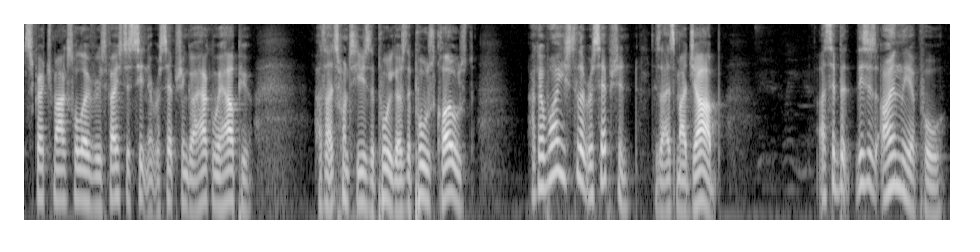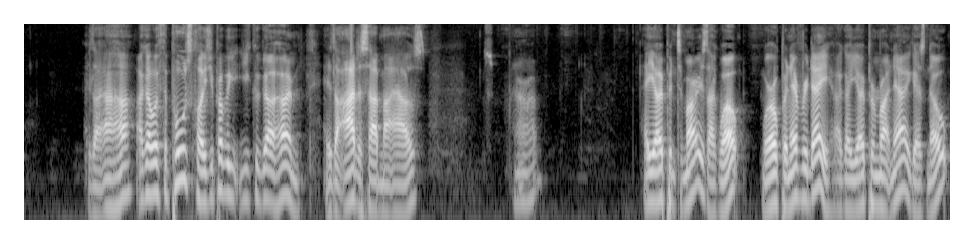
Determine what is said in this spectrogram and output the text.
scratch marks all over his face, just sitting at reception. Go, how can we help you? I was like, I just want to use the pool. He goes, the pool's closed. I go, why are you still at reception? He's like, it's my job. I said, but this is only a pool. He's like, uh huh. I go, well, if the pool's closed, you probably you could go home. He's like, I decide my hours. All right. Are you open tomorrow? He's like, well, we're open every day. I go, you open right now? He goes, no.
